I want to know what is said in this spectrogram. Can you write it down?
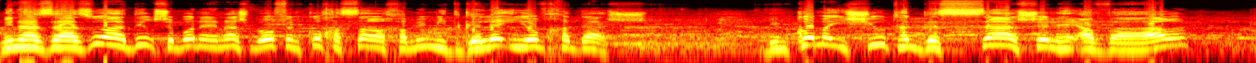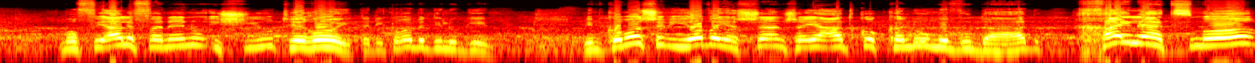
מן הזעזוע האדיר שבו נענש באופן כה חסר רחמים, מתגלה איוב חדש. במקום האישיות הגסה של העבר, מופיעה לפנינו אישיות הירואית, אני קורא בדילוגים. במקומו של איוב הישן, שהיה עד כה כלוא ומבודד, חי לעצמו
